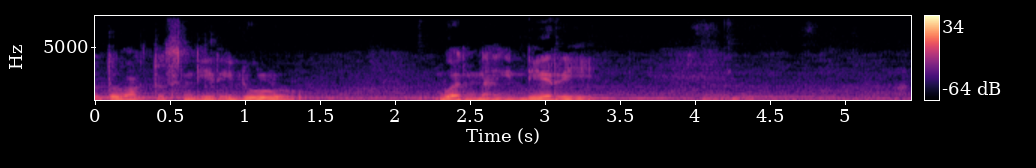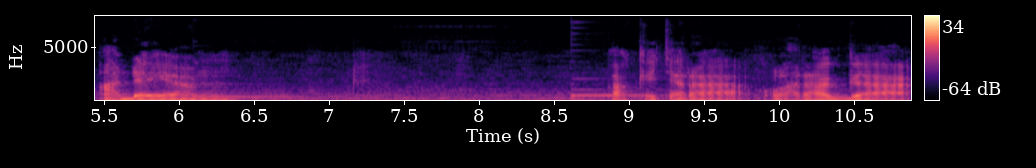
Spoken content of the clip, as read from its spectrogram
butuh waktu sendiri dulu buat nenangin diri. Ada yang pakai cara olahraga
